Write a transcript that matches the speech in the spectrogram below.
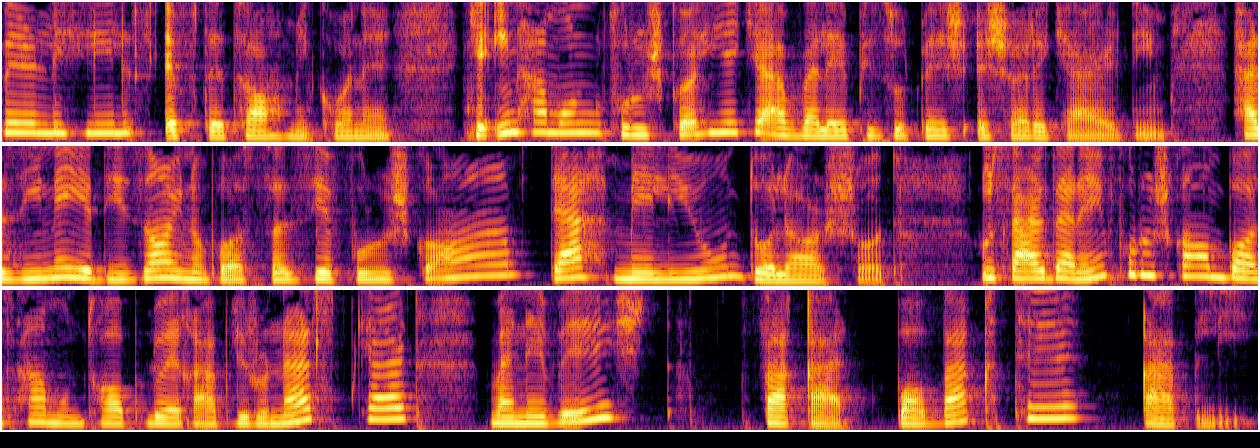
بورلی هیلز افتتاح می‌کنه که این همون فروشگاهیه که اول اپیزود بهش اشاره کردیم. هزینه design و بازسازی فروشگاه هم 10 میلیون دلار شد. رو سردر این فروشگاه هم باز همون تابلو قبلی رو نصب کرد و نوشت فقط با وقت قبلی.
